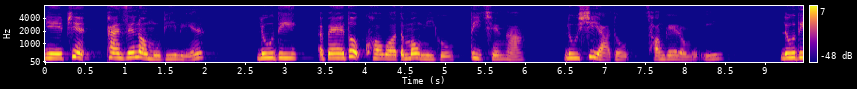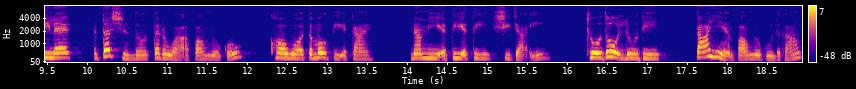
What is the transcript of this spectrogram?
မြေဖြင့်ဖန်ဆင်းတော်မူပြီးလျင်လူသည်အဘယ်သို့ခေါ်ဝေါ်သမုတ်မီကိုသိချင်းကလူရှိရာသို့ဆောင်းခဲ့တော်မူ၏လူသည်လည်းအသက်ရှင်သောတတဝါအပေါင်းတို့ကို ခေါ်ဝေါ်သမုတ်သည့်အတိုင်းနာမည်အသီးအသီးရှိကြ၏ ထို့သောလူသည်တားရင်အပေါင်းတို့ကို၎င်း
